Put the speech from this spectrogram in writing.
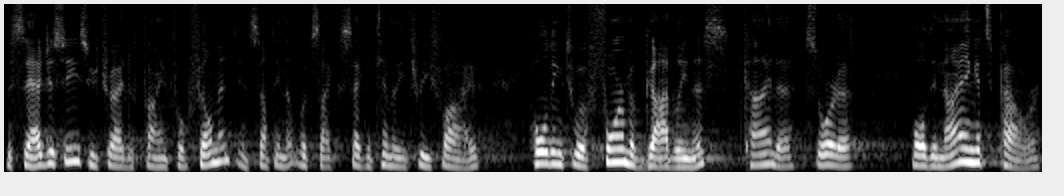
The Sadducees who tried to find fulfillment in something that looks like 2 Timothy 3:5, holding to a form of godliness, kinda, sorta, while denying its power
